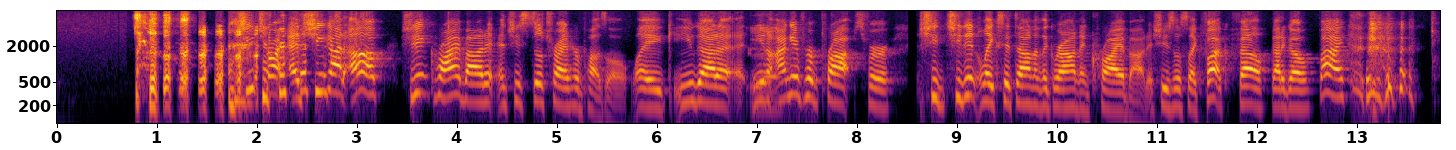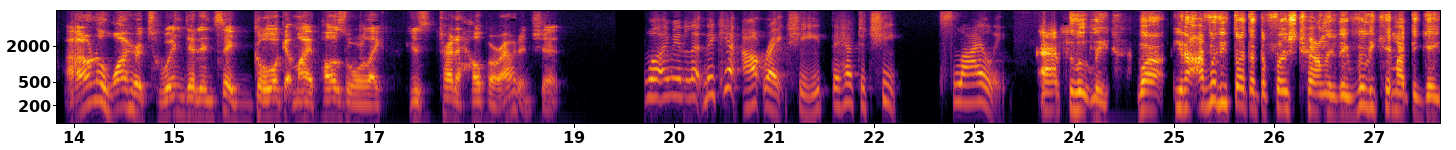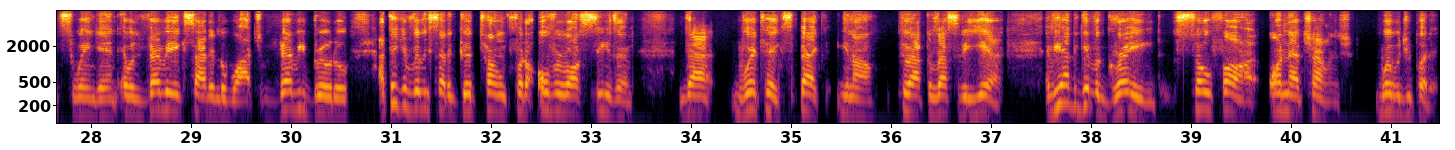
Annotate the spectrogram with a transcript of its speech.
she tried and she got up she didn't cry about it and she still tried her puzzle like you gotta you know i give her props for she she didn't like sit down on the ground and cry about it she's just like fuck fell gotta go bye I don't know why her twin didn't say, go look at my puzzle or like just try to help her out and shit. well i mean they can't outright cheat they have to cheat slyly Absolutely. Well, you know, I really thought that the first challenge, they really came out the gate swinging. It was very exciting to watch, very brutal. I think it really set a good tone for the overall season that we're to expect, you know, throughout the rest of the year. If you had to give a grade so far on that challenge, where would you put it?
